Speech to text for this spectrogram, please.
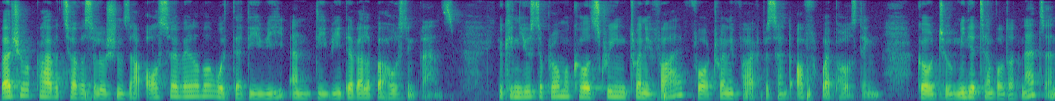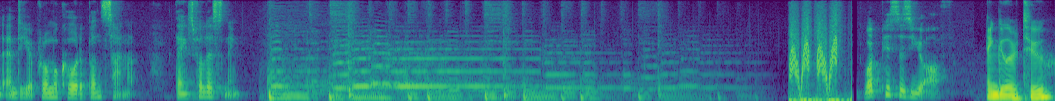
Virtual private server solutions are also available with their DV and DV developer hosting plans. You can use the promo code SCREEN25 for 25% off web hosting. Go to MediaTemple.net and enter your promo code upon sign-up. Thanks for listening. What pisses you off? Angular 2.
